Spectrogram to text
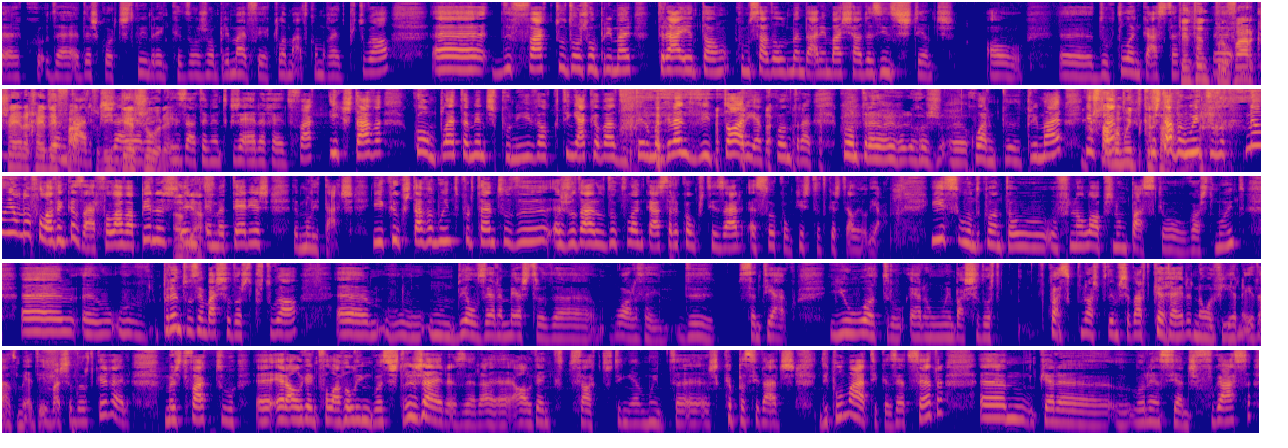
das Cortes de Coimbra em que Dom João I foi aclamado como rei de Portugal, uh, de facto, Dom João I terá então começado a mandar embaixadas insistentes ao do de Lancaster. Tentando provar uh, que já era rei de facto, de, de jure. Exatamente, que já era rei de facto e que estava completamente disponível, que tinha acabado de ter uma grande vitória contra, contra uh, Juan I. E, e gostava portanto, muito de casar. Gostava muito... Não, ele não falava em casar, falava apenas em, em, matérias militares. E que gostava muito, portanto, de ajudar o Duque de Lancaster a concretizar a sua conquista de Castelo e Leão. E segundo conta o, o Fernão Lopes, num passo que eu gosto muito, uh, uh, perante os embaixadores de Portugal, Portugal. Um deles era mestre da Ordem de Santiago e o outro era um embaixador de quase que nós podemos chamar de carreira, não havia na Idade Média embaixador de carreira, mas de facto eh, era alguém que falava línguas estrangeiras, era alguém que de facto tinha muitas capacidades diplomáticas, etc., que era Lourencianos Fogaça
